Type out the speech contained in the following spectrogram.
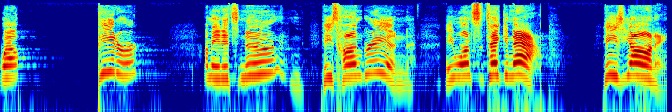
Well, Peter, I mean, it's noon, he's hungry, and he wants to take a nap. He's yawning.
